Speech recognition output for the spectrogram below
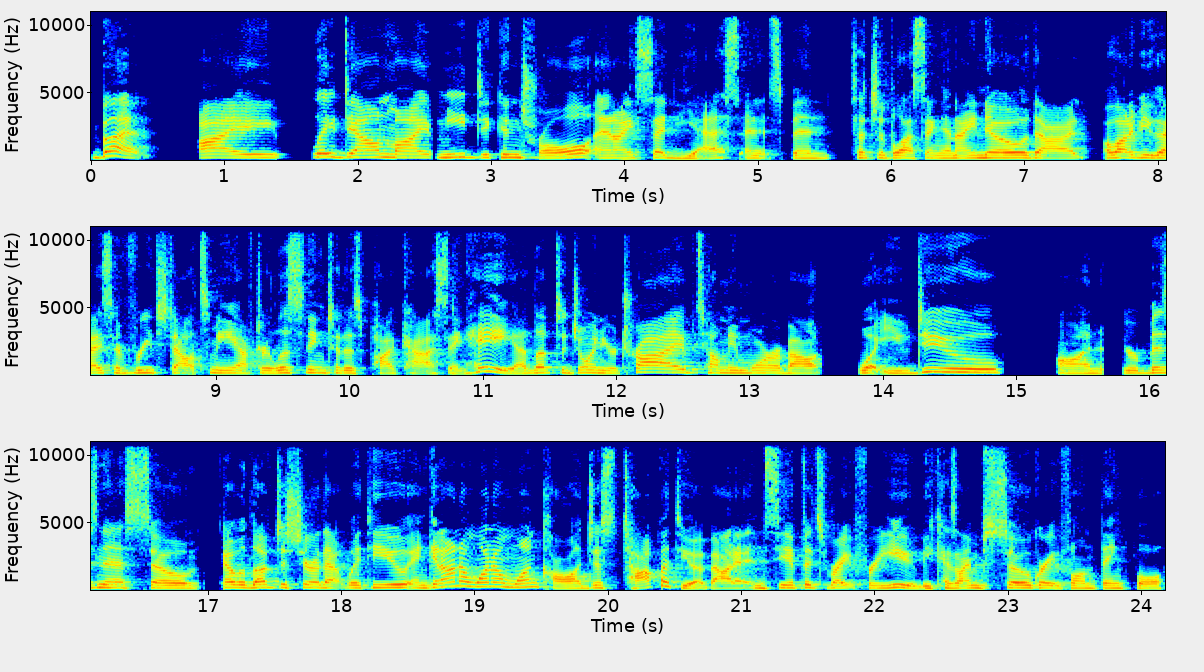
but I laid down my need to control and I said yes. And it's been such a blessing. And I know that a lot of you guys have reached out to me after listening to this podcast saying, Hey, I'd love to join your tribe. Tell me more about what you do on your business. So I would love to share that with you and get on a one on one call and just talk with you about it and see if it's right for you because I'm so grateful and thankful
